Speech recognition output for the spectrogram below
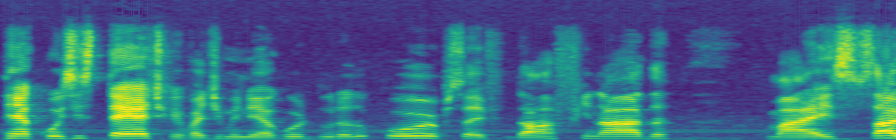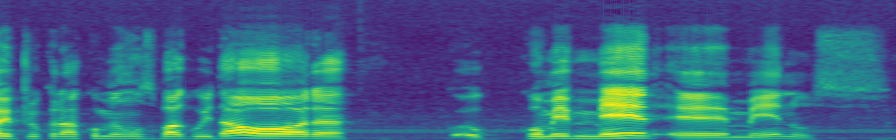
Tem a coisa estética, que vai diminuir a gordura do corpo, isso aí dá uma afinada. Mas, sabe, procurar comer uns bagulho da hora, comer me, é, menos,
